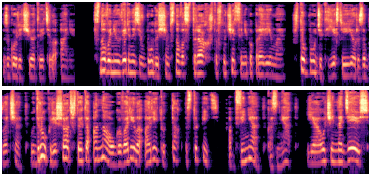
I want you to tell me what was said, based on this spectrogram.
с горечью ответила Аня. Снова неуверенность в будущем, снова страх, что случится непоправимое. Что будет, если ее разоблачат? Вдруг решат, что это она уговорила Ариту так поступить? Обвинят, казнят. Я очень надеюсь,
